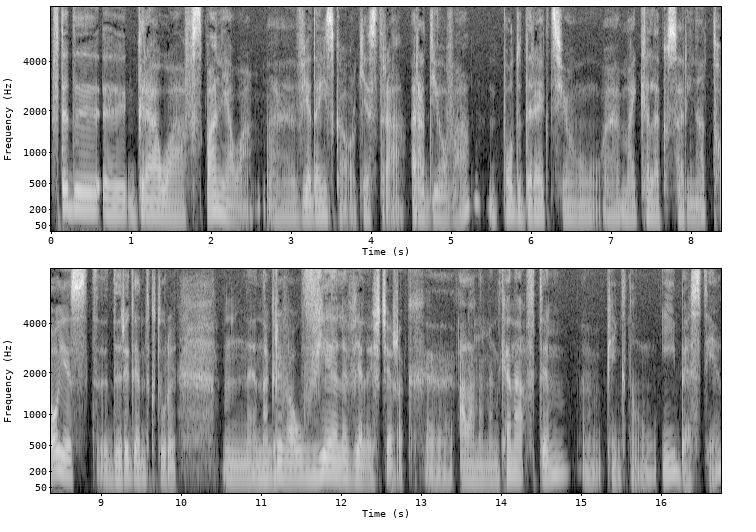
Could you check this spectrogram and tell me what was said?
Wtedy y, grała wspaniała y, wiedeńska orkiestra radiowa pod dyrekcją Michaela Kosarina. To jest dyrygent, który mm, nagrywał wiele, wiele ścieżek Alana Menkena, w tym piękną i bestię.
